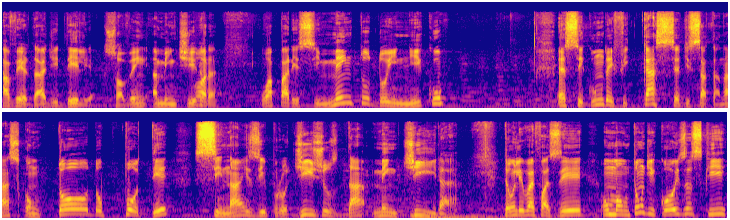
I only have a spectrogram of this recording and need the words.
a verdade dele, só vem a mentira. Ora, o aparecimento do iníquo é segundo a eficácia de Satanás com todo o poder, sinais e prodígios da mentira. Então ele vai fazer um montão de coisas que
